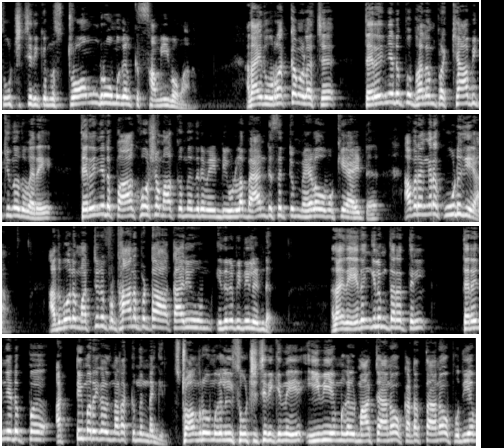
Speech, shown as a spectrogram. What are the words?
സൂക്ഷിച്ചിരിക്കുന്ന സ്ട്രോങ് റൂമുകൾക്ക് സമീപമാണ്. അതായത് ഉറക്കമിളച്ച് തെരഞ്ഞെടുപ്പ് ഫലം പ്രഖ്യാപിക്കുന്നത് വരെ തെരഞ്ഞെടുപ്പ് ആഘോഷമാക്കുന്നതിന് വേണ്ടിയുള്ള ബാൻഡ് സെറ്റും മേളവും ഒക്കെ ആയിട്ട് അവരങ്ങനെ കൂടുകയാണ്. അതുപോലെ മറ്റൊരു പ്രധാനപ്പെട്ട കാര്യവും ഇതിന് പിന്നിലുണ്ട്. അതായത് ഏതെങ്കിലും തരത്തിൽ തെരഞ്ഞെടുപ്പ് അട്ടിമറികൾ നടക്കുന്നുണ്ടെങ്കിൽ സ്ട്രോങ് റൂമുകളിൽ സൂക്ഷിച്ചിരിക്കുന്ന ഇ വി എമ്മുകൾ മാറ്റാനോ കടത്താനോ പുതിയവ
